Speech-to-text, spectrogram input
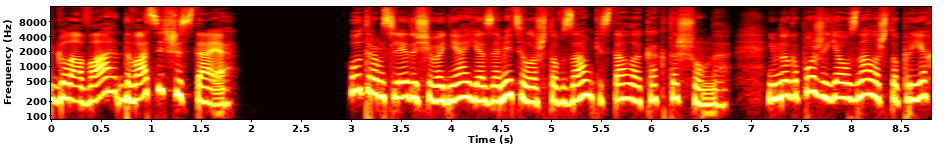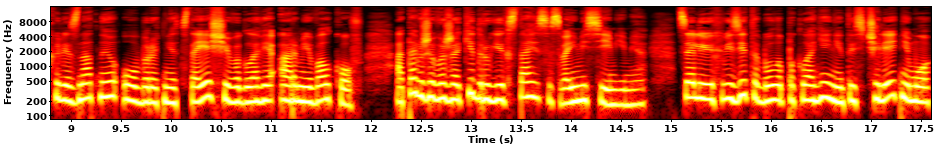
Глава 26. Утром следующего дня я заметила, что в замке стало как-то шумно. Немного позже я узнала, что приехали знатные оборотни, стоящие во главе армии волков, а также вожаки других стаи со своими семьями. Целью их визита было поклонение тысячелетнему,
